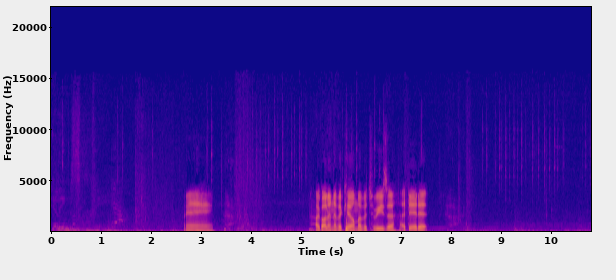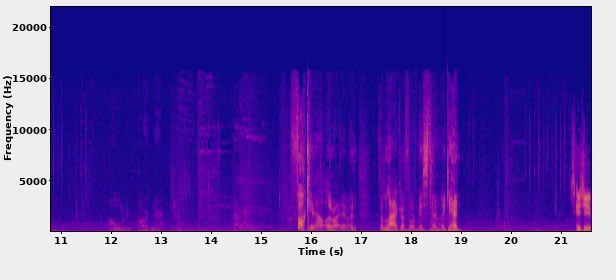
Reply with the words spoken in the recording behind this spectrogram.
Killing spree. Hey, I got another kill, Mother Teresa. I did it. Hold it, partner. Fucking hell! All right, never mind. The lag. I thought I missed him again. It's because you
